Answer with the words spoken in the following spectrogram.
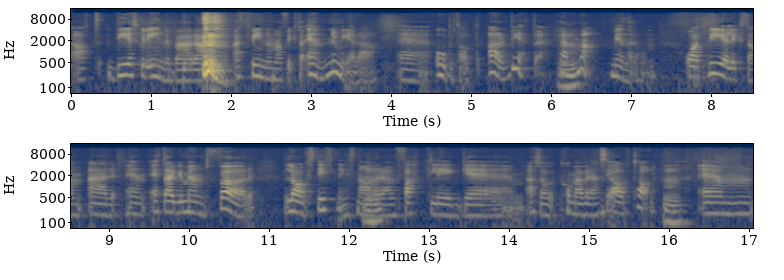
att det skulle innebära att kvinnorna fick ta ännu mera eh, obetalt arbete hemma, Mm. menade hon. Och att det liksom är en, ett argument för lagstiftning snarare Mm. än facklig, eh, alltså komma överens i avtal. Mm. Ehm,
